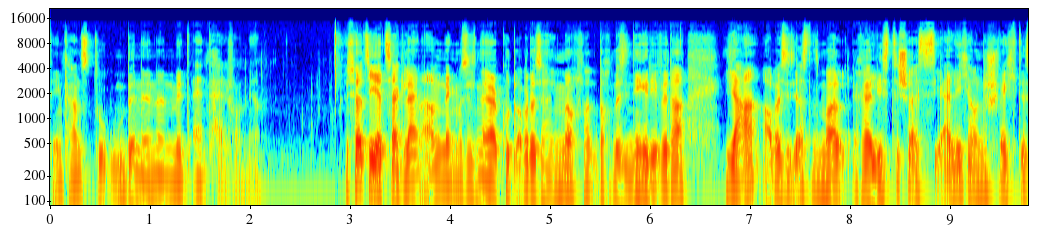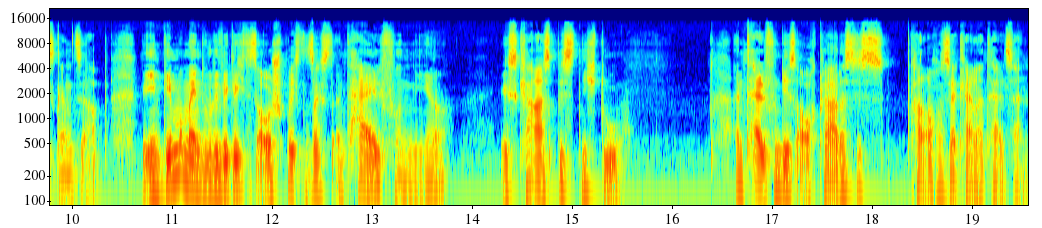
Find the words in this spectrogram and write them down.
den kannst du umbenennen mit ein Teil von mir. Das hört sich jetzt sehr klein an und denkt man sich, naja gut, aber da ist ja immer noch, noch das Negative da. Ja, aber es ist erstens mal realistischer, es ist ehrlicher und es schwächt das Ganze ab. In dem Moment, wo du wirklich das aussprichst und sagst, ein Teil von mir, ist klar, es bist nicht du. Ein Teil von dir ist auch klar, dass es kann auch ein sehr kleiner Teil sein.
